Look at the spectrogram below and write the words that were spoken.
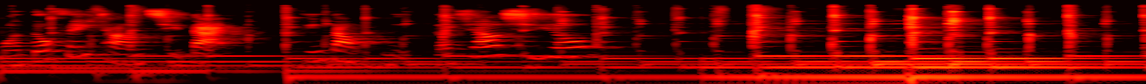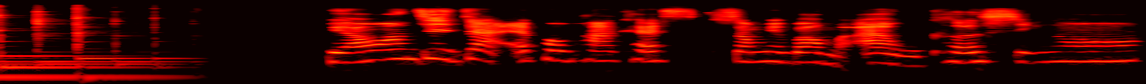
我们都非常期待听到你的消息哟。不要忘记在 Apple Podcast 上面帮我们按五颗星哦。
